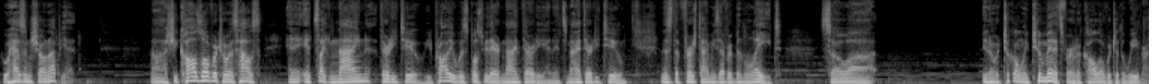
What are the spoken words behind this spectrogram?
who hasn't shown up yet. Uh, she calls over to his house, and it's like 9:32. He probably was supposed to be there at 9:30, and it's 9:32. And this is the first time he's ever been late. So, uh, you know, it took only two minutes for her to call over to the Weaver.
